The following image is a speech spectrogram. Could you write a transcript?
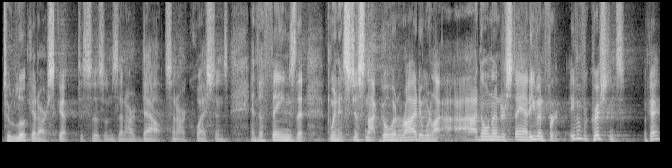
to look at our skepticisms and our doubts and our questions and the things that when it's just not going right and we're like, I, I don't understand, even for, even for Christians, okay?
